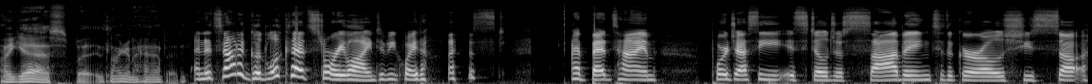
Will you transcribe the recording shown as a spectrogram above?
I guess, but it's not gonna happen. And it's not a good look, that storyline, to be quite honest. At bedtime, poor Jessie is still just sobbing to the girls. She's so,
